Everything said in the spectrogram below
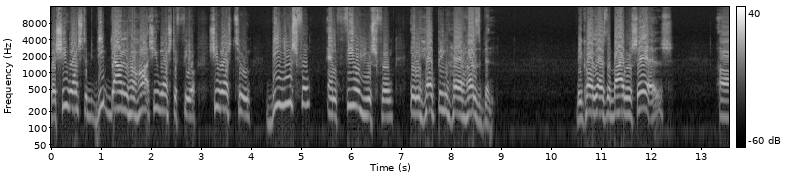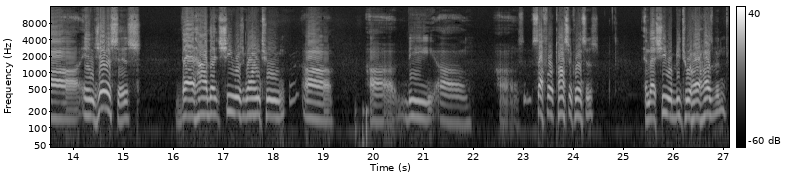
But she wants to be deep down in her heart, she wants to feel, she wants to be useful and feel useful in helping her husband. Because as the Bible says uh, in Genesis, that how that she was going to uh, uh, be uh, uh, suffer consequences, and that she would be to her husband.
